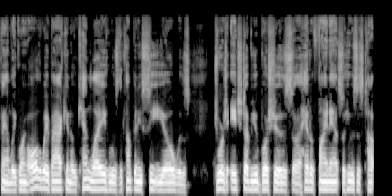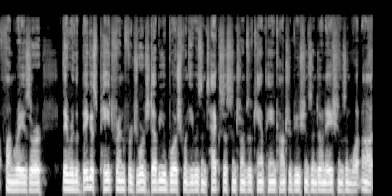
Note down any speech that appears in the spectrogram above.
family going all the way back. You know, Ken Lay, who was the company's CEO, was George H.W. Bush's uh, head of finance. So he was his top fundraiser. They were the biggest patron for George W. Bush when he was in Texas in terms of campaign contributions and donations and whatnot.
